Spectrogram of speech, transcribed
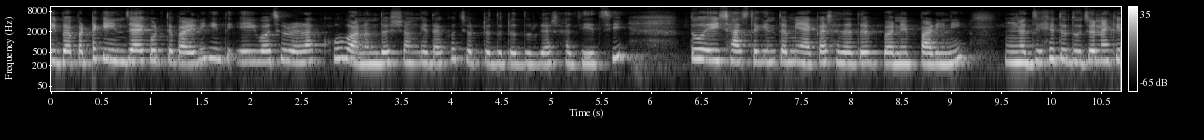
এই ব্যাপারটাকে এনজয় করতে পারিনি, কিন্তু এই বছর ওরা খুব আনন্দের সঙ্গে দেখো ছোট্ট দুটো দুর্গা সাজিয়েছি। তো এই সাজটা কিন্তু আমি একা সাজাতে মানে পারিনি। যেহেতু দুজনাকে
